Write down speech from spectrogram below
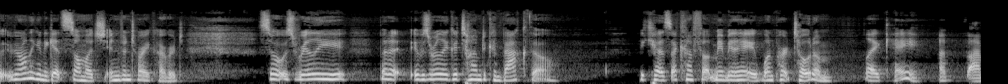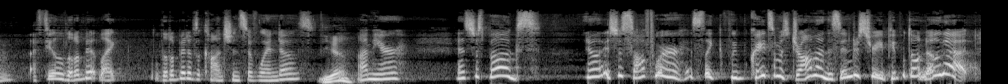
you're only going to get so much inventory coverage. So it was really, but it, it was really a good time to come back though, because I kind of felt maybe, hey, one part totem, like, hey, I, I'm, I feel a little bit like a little bit of the conscience of Windows. Yeah. I'm here, and it's just bugs. You know, it's just software. It's like we create so much drama in this industry. People don't know that.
